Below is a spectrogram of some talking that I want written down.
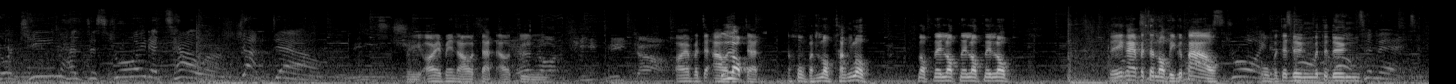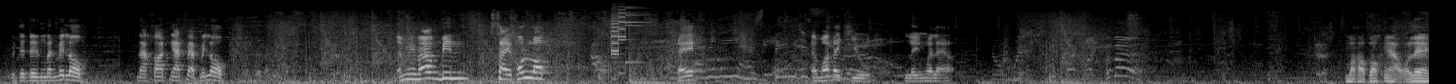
Your team has destroyed a tower. Shut down. มีอ้อยไม่เอาจัดเอาจริง cannot keep me down. อ้อยมันจะเอาหลบ จัดโอ้โหมันหลบทั้งหลบ หลบในหลบในหลบในหลบแต่ยังไงมันจะหลบอีกหรือเปล่า Destroyed โอ้ a มันจะดึงมันจะดึง tower ultimate. มันจะดึงมันไม่หลบนาคอสงัดแบบไม่หลบแล้วมีมาร์คบินใส่คนหลบเฮ้ย Enemy has been ไอ้มอสได้คิว defeated. เล็งไว้แล้ว หมอบอกเหงาเลย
